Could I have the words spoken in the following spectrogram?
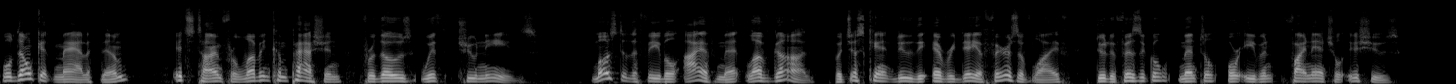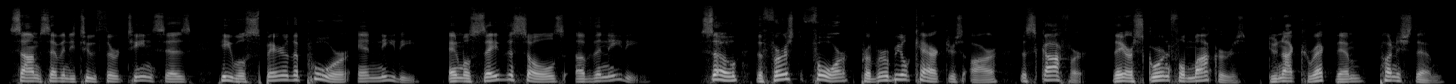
Well, don't get mad at them. It's time for loving compassion for those with true needs. Most of the feeble I have met love God, but just can't do the everyday affairs of life due to physical, mental, or even financial issues. Psalm 72:13 says, "He will spare the poor and needy, and will save the souls of the needy." So, the first four proverbial characters are the scoffer. They are scornful mockers. Do not correct them, punish them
